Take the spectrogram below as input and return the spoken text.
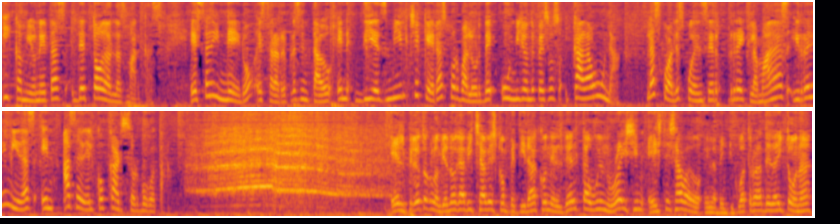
y camionetas de todas las marcas. Este dinero estará representado en 10 mil chequeras por valor de un millón de pesos cada una, las cuales pueden ser reclamadas y redimidas en Acedelco Carstore Bogotá. El piloto colombiano Gaby Chávez competirá con el Delta Wind Racing este sábado en las 24 horas de Daytona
